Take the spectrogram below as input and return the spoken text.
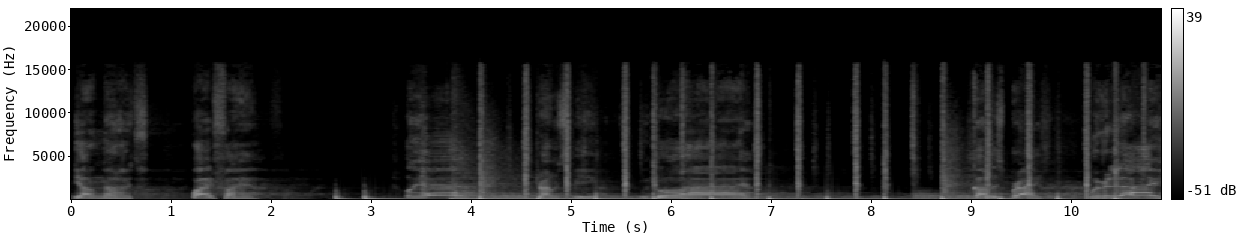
young hearts wildfire oh yeah drum speed, we go. Colors bright, we rely.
